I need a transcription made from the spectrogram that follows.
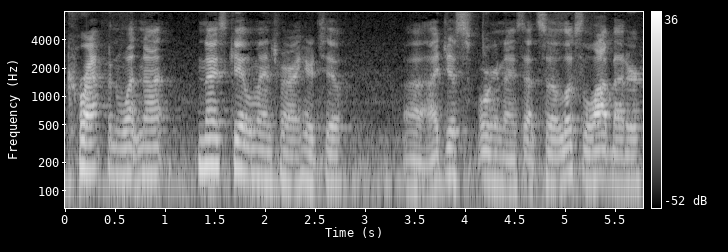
crap and whatnot. Nice cable management right here too. Uh, I just organized that so it looks a lot better.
